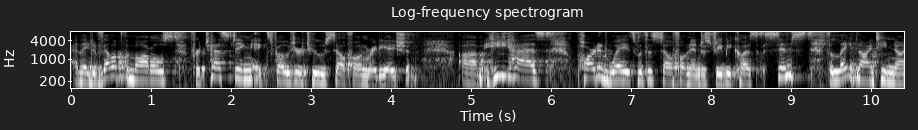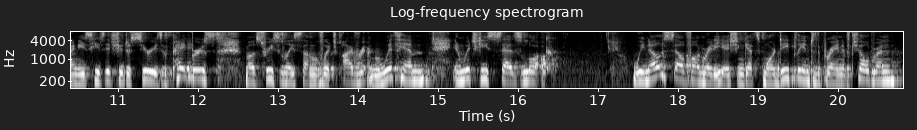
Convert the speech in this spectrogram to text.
and they developed the models for testing exposure to cell phone radiation. Um, he has parted ways with the cell phone industry because since the late 1990s he's issued a series of papers, most recently some of which I've written with him, in which he says, look, we know cell phone radiation gets more deeply into the brain of children.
